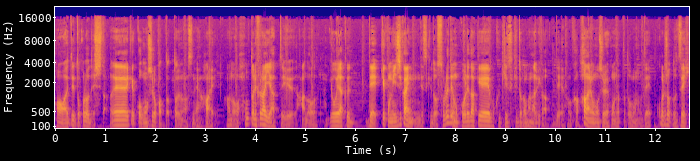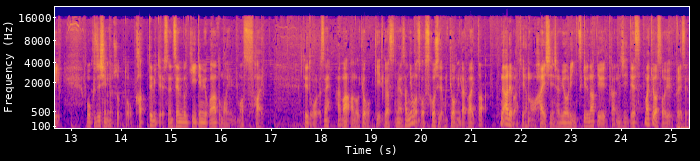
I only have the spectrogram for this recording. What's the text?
はい、というところでした。えー、結構面白かったと思いますね。はい。あの、本当にフライヤーという、あの、要約で結構短いんですけど、それでもこれだけ僕気づきとか学びがあってか、かなり面白い本だったと思うので、これちょっとぜひ、僕自身もちょっと買ってみてですね、全部聞いてみようかなと思います。はい。というところですね。はい、まあ、あの、今日聞いてくださった皆さんにも少しでも興味が湧いたであれば、あの配信者冥利に尽きるなという感じです。まあ、今日はそういうプレゼン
